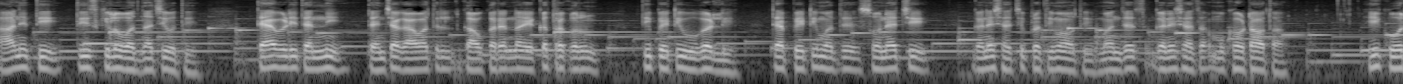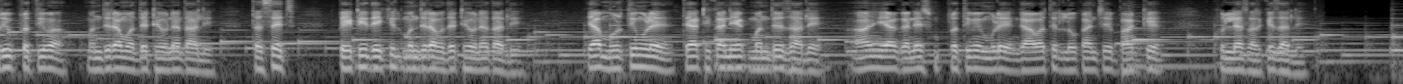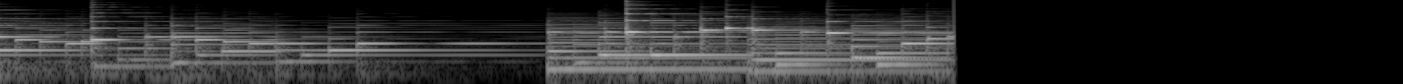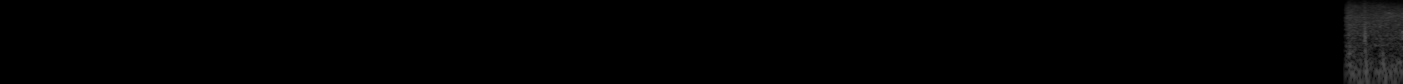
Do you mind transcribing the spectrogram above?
आणि ती तीस किलो वजनाची होती. त्यावेळी त्यांनी त्यांच्या गावातील गावकऱ्यांना एकत्र करून ती पेटी उघडली. त्या पेटीमध्ये सोन्याची गणेशाची प्रतिमा होती म्हणजेच गणेशाचा मुखवटा होता. ही कोरीव प्रतिमा मंदिरामध्ये ठेवण्यात आली. तसेच पेटी देखील मंदिरामध्ये ठेवण्यात आली. या मूर्तीमुळे त्या ठिकाणी एक मंदिर झाले आणि या गणेश प्रतिमेमुळे गावातील लोकांचे भाग्य खुलल्यासारखे झाले.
